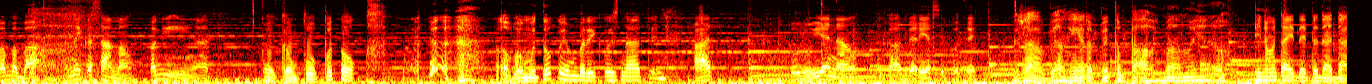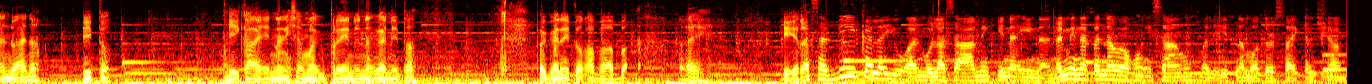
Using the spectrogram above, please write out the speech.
pababa na may kasamang pag-iingat. Huwag kang puputok. Pumutok yung brake hose natin. At tuluyan ng nag-aberya si puti. Grabe, ang hirap nitong paawin mamaya. Oh. Hindi naman tayo dito dadaan ba, ano? Dito. Hindi kaya ng isang magpreno ng ganito. Pag ganito kababa. Ay, hirap. Sa di kalayuan mula sa aming kinainan, ay may natanaw akong isang maliit na motorcycle shop.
